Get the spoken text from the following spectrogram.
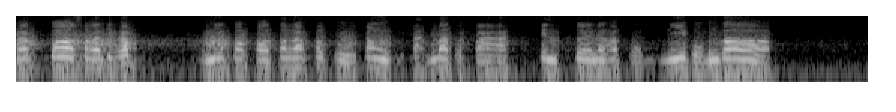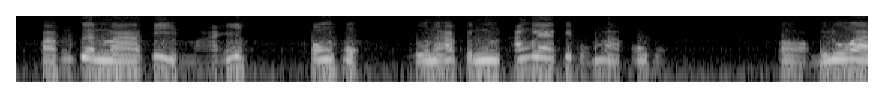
ครับก็สวัสดีครับ วันนี้ก็ขอต้อนรับเข้าสู่ช่องอีสานบ้านตกปลาเช่นเคยนะครับ ผมวันนี้ผมก็พาเพื่อนๆมาที่หมายคลองหกดูนะครับ เป็นครั้งแรกที่ผมมาคลองหกก็ไม่รู้ว่า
